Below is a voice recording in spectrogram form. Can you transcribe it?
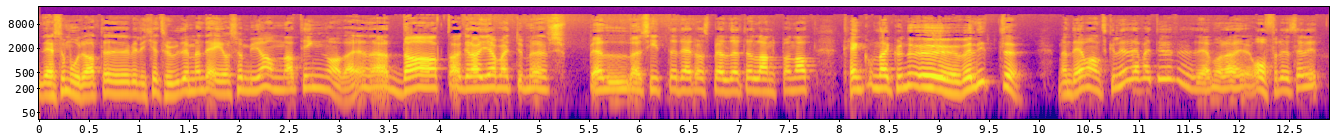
det, er så moro at jeg vil ikke tro det, men det er jo så mye andre ting Og Det er datagreier, vet du, med spille, sitter der og spiller til langt på natt. Tenk om de kunne øve litt. Men det er vanskelig, det, vet du. Det må da ofre seg litt.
